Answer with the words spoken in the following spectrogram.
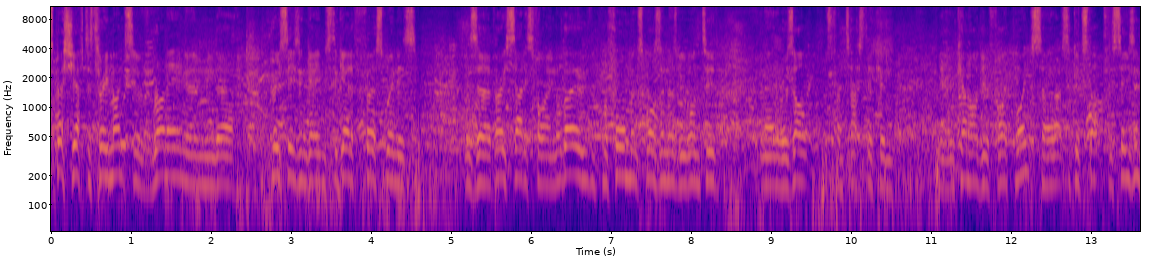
especially after three months of running and uh, pre-season games. To get a first win is is uh, very satisfying. Although the performance wasn't as we wanted, you know, the result was fantastic, and you know, we can't argue five points. So that's a good start to the season.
